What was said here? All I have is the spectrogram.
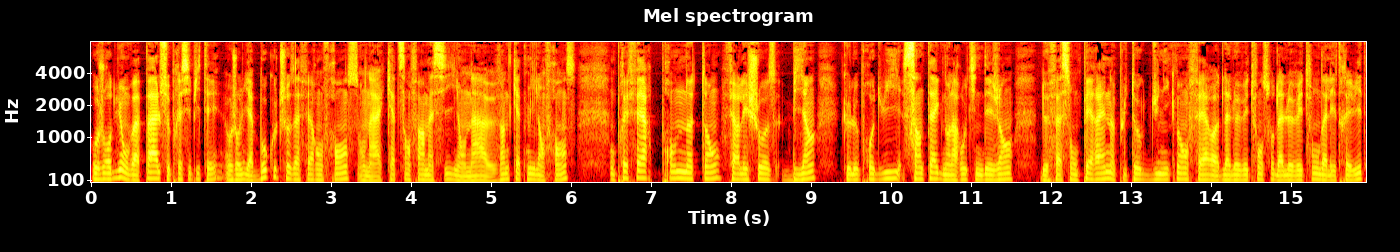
Aujourd'hui, on va pas se précipiter. Aujourd'hui, il y a beaucoup de choses à faire en France. On a 400 pharmacies, il y en a 24 000 en France. On préfère prendre notre temps, faire les choses bien, que le produit s'intègre dans la routine des gens de façon pérenne, plutôt que d'uniquement faire de la levée de fonds sur de la levée de fonds, d'aller très vite,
